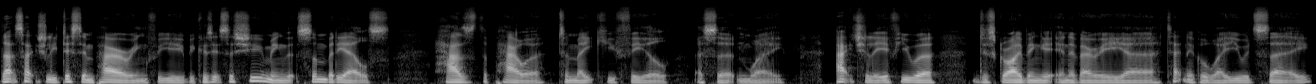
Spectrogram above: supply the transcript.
that's actually disempowering for you because it's assuming that somebody else has the power to make you feel a certain way. Actually, if you were describing it in a very uh, technical way, you would say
